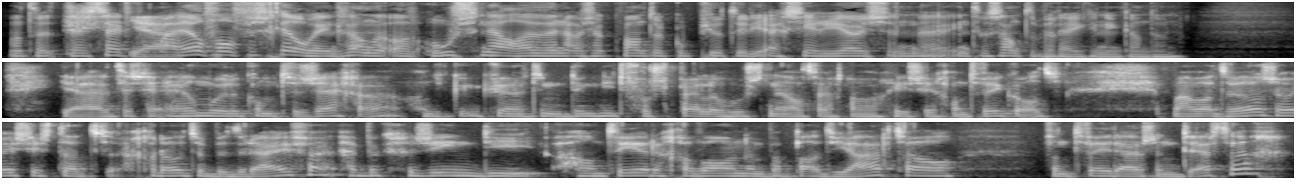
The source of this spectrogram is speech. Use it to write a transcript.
want er, er zit ja. maar heel veel verschil in. Van, hoe snel hebben we nou zo'n quantumcomputer die echt serieus een interessante berekening kan doen? Ja, het is heel moeilijk om te zeggen. Want je kunt natuurlijk niet voorspellen hoe snel technologie zich ontwikkelt. Maar wat wel zo is, is dat grote bedrijven, heb ik gezien, die hanteren gewoon een bepaald jaartal van 2030.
